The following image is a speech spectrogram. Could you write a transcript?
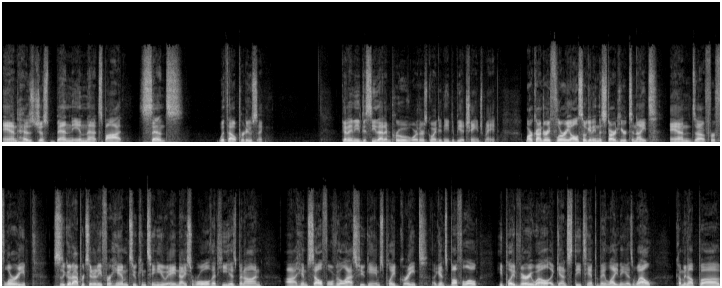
and has just been in that spot since without producing. Going to need to see that improve, or there's going to need to be a change made. Marc Andre Fleury also getting the start here tonight. And uh, for Fleury, this is a good opportunity for him to continue a nice role that he has been on uh, himself over the last few games. Played great against Buffalo. He played very well against the Tampa Bay Lightning as well, coming up uh,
